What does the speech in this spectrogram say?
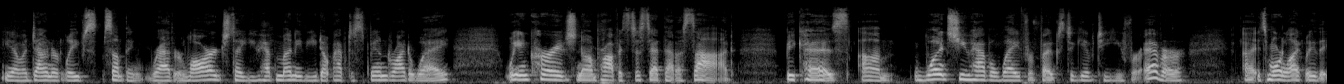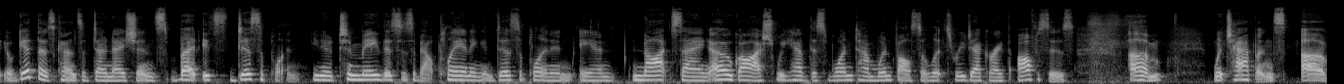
You know, a donor leaves something rather large, so you have money that you don't have to spend right away. We encourage nonprofits to set that aside because um, once you have a way for folks to give to you forever, uh, it's more likely that you'll get those kinds of donations, but it's discipline. You know, to me, this is about planning and discipline and, and not saying, oh gosh, we have this one time windfall, so let's redecorate the offices. Um, which happens. Uh,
